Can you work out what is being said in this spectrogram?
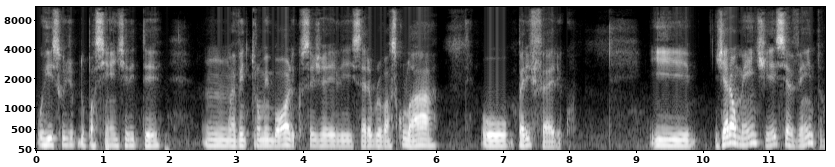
o risco de, do paciente ele ter um evento tromboembólico, seja ele cerebrovascular ou periférico. E geralmente esse evento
